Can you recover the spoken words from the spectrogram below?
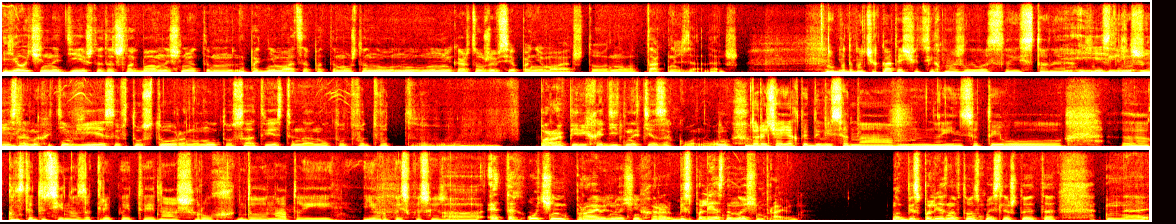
Я очень надеюсь, что этот шлагбаум начнет подниматься, потому что, ну, ну, ну мне кажется, уже все понимают, что ну, так нельзя дальше. Ну, будемо чекати, що цих можливостей стане и если, більше. Если мы хотим в ЕС и в ту сторону, ну, то, соответственно, ну, тут вот, вот пора переходить на ті закони. Ну, До речі, а як ти дивишся на ініціативу Е, конституційно закріпити наш рух до НАТО і Европейского Союза? Это очень правильно, очень хорошо. Бесполезно, но очень правильно. Ну, бесполезно в том смысле, что это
